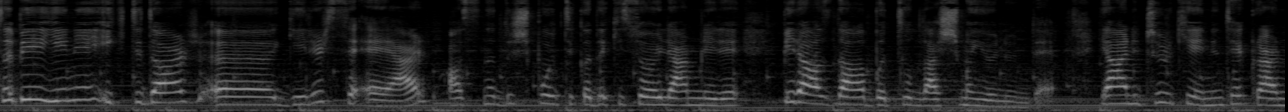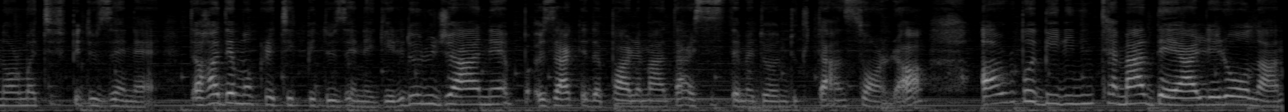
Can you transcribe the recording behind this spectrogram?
Tabii yeni iktidar e, gelirse eğer aslında dış politikadaki söylemleri biraz daha batıllaşma yönünde. Yani Türkiye'nin tekrar normatif bir düzene, daha demokratik bir düzene geri döneceğini, özellikle de parlamenter sisteme döndükten sonra Avrupa Birliği'nin temel değerleri olan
